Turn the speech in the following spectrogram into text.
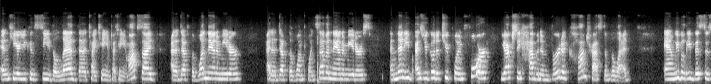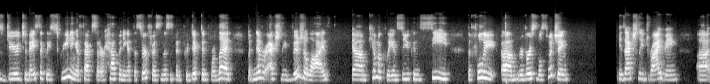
And here you can see the lead, the titanium, titanium oxide at a depth of one nanometer, at a depth of 1.7 nanometers. And then as you go to 2.4, you actually have an inverted contrast of the lead. And we believe this is due to basically screening effects that are happening at the surface. And this has been predicted for lead, but never actually visualized um, chemically. And so you can see the fully um, reversible switching is actually driving uh,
